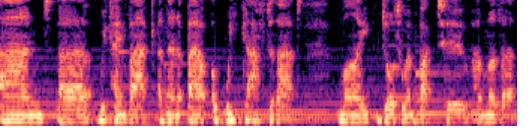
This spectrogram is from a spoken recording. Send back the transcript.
and uh, we came back. And then about a week after that, my daughter went back to her mother.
